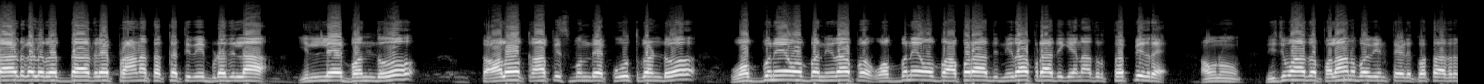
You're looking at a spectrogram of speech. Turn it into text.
ಕಾರ್ಡ್ಗಳು ರದ್ದಾದ್ರೆ ಪ್ರಾಣ ತಕ್ಕತ್ತೀವಿ, ಬಿಡೋದಿಲ್ಲ. ಇಲ್ಲೇ ಬಂದು ತಾಲೂಕ್ ಆಫೀಸ್ ಮುಂದೆ ಕೂತ್ಕೊಂಡು ಒಬ್ಬನೇ ಒಬ್ಬ ನಿರಾಪ, ಒಬ್ಬನೇ ಒಬ್ಬ ಅಪರಾಧಿ, ನಿರಾಪರಾಧಿಗೆ ಏನಾದರೂ ತಪ್ಪಿದ್ರೆ ಅವನು ನಿಜವಾದ ಫಲಾನುಭವಿ ಅಂತೇಳಿ ಗೊತ್ತಾದರೆ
